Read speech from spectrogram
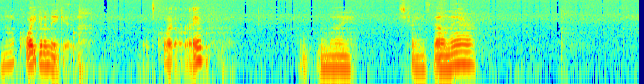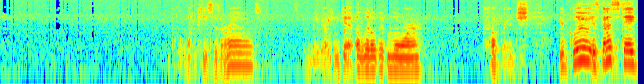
not quite going to make it. That's quite all right my strands down there. Pull my pieces around. maybe I can get a little bit more coverage. Your glue is going to stay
